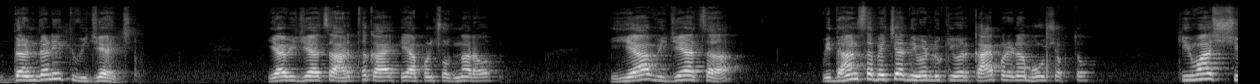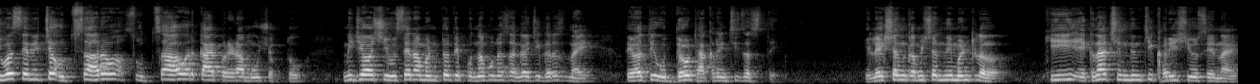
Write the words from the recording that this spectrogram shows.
दणदणीत विजयाची. या विजयाचा अर्थ काय हे आपण शोधणार आहोत. या विजयाचा विधानसभेच्या निवडणुकीवर काय परिणाम होऊ शकतो? किंवा शिवसेनेच्या उत्साह उत्साहावर काय परिणाम होऊ शकतो? मी जेव्हा शिवसेना म्हणतो ते पुन्हा पुन्हा सांगायची गरज नाही. तेव्हा ती उद्धव ठाकरेंचीच असते. इलेक्शन कमिशननी म्हटलं की एकनाथ शिंदेंची खरी शिवसेना आहे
